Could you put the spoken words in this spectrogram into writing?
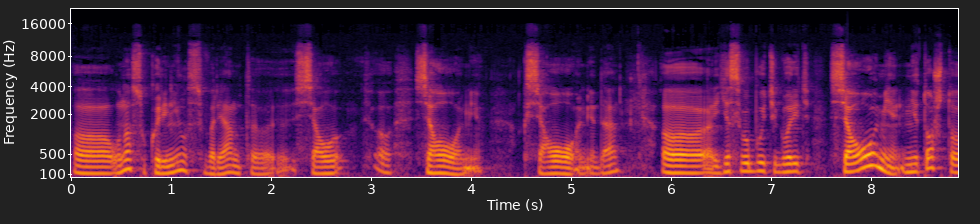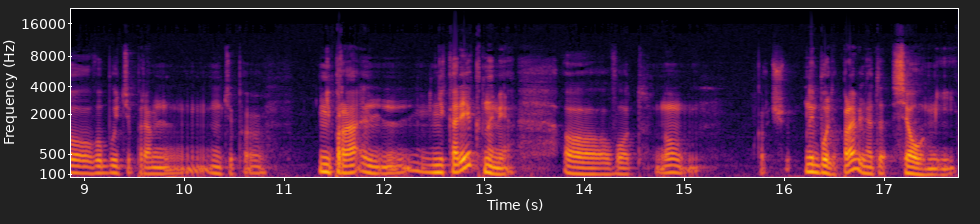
э, у нас укоренился вариант Xiao, Xiaomi. Xiaomi, да. Если вы будете говорить Xiaomi, не то, что вы будете прям, ну, типа, непро... некорректными, вот, ну, короче, наиболее правильно это Xiaomi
